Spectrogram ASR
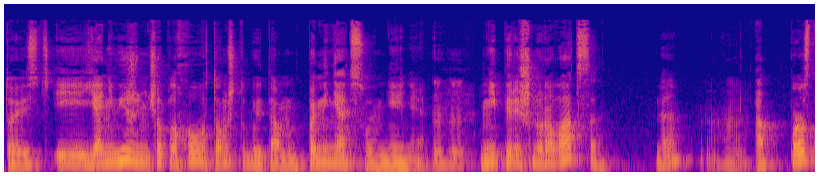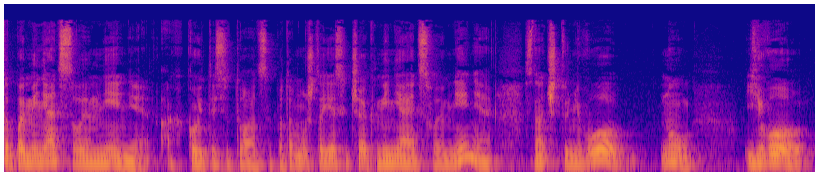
То есть, и я не вижу ничего плохого в том, чтобы там поменять свое мнение. Мгм. Не перешнуроваться, да, Ага. а просто поменять свое мнение о какой-то ситуации. Потому что если человек меняет свое мнение, значит, у него, ну, его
